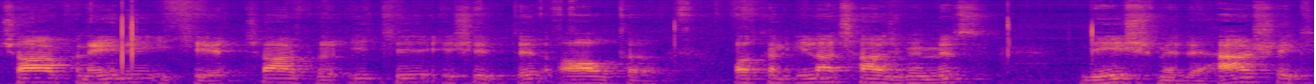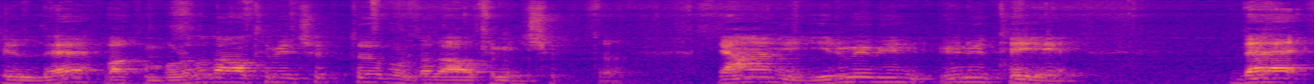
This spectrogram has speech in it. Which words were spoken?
Çarpı neydi? 2. Çarpı 2 eşittir 6. Bakın ilaç hacmimiz değişmedi. Her şekilde bakın burada da 6 mil çıktı. Burada da 6 mil çıktı. Yani 20 bin üniteyi de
